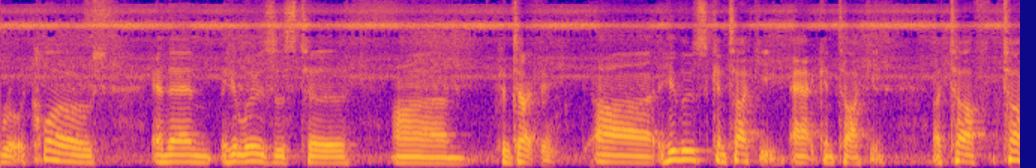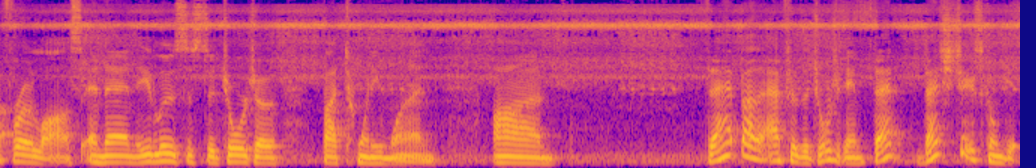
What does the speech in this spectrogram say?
really close. And then he loses to um, Kentucky. uh, he loses Kentucky at Kentucky, a tough tough road loss, and then he loses to Georgia by 21. Um, that by the, after the Georgia game, that that streak's going to get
